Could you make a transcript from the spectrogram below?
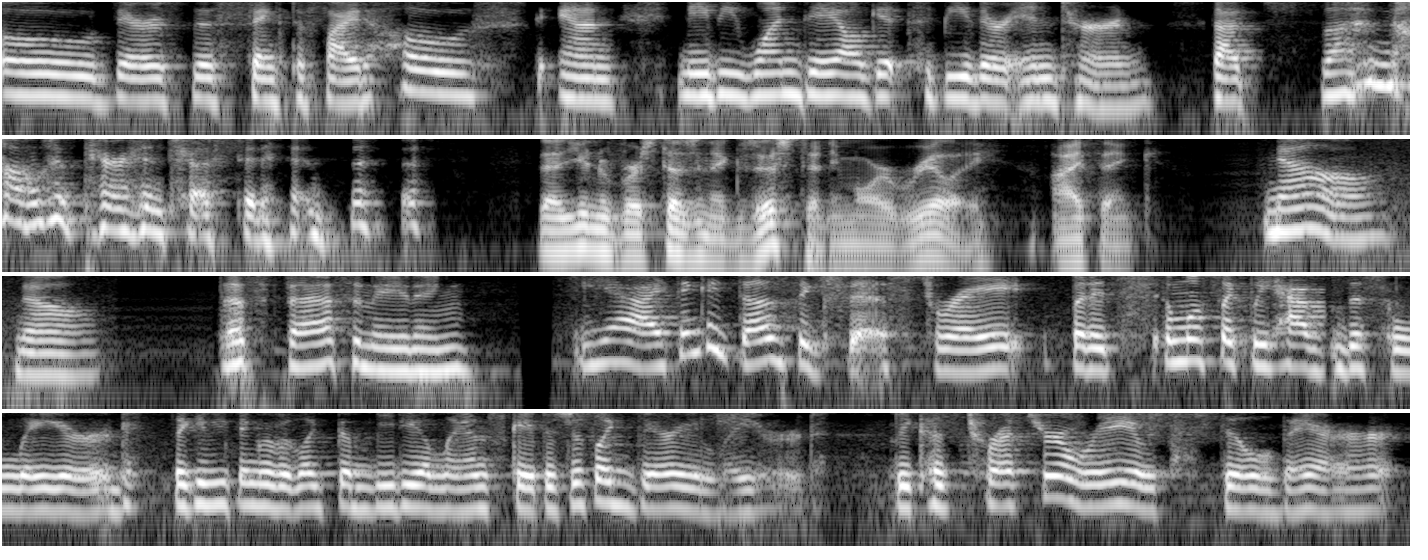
oh, there's this sanctified host, and maybe one day I'll get to be their intern. That's not what they're interested in. that universe doesn't exist anymore, really, I think. No, no. That's fascinating. Yeah, I think it does exist, right? But it's almost like we have this layered. Like if you think of it like the media landscape is just like very layered because terrestrial radio is still there.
